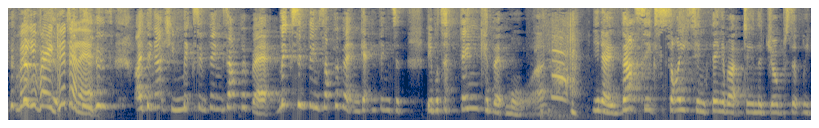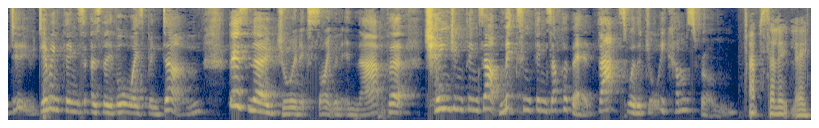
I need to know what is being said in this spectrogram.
But you're very good at it. I think actually mixing things up a bit, mixing things up a bit and getting things to people to think a bit more you know, that's the exciting thing about doing the jobs that we do, doing things as they've always been done. There's no joy and excitement in that, but changing things up, mixing things up a bit, that's where the joy comes from. Absolutely.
